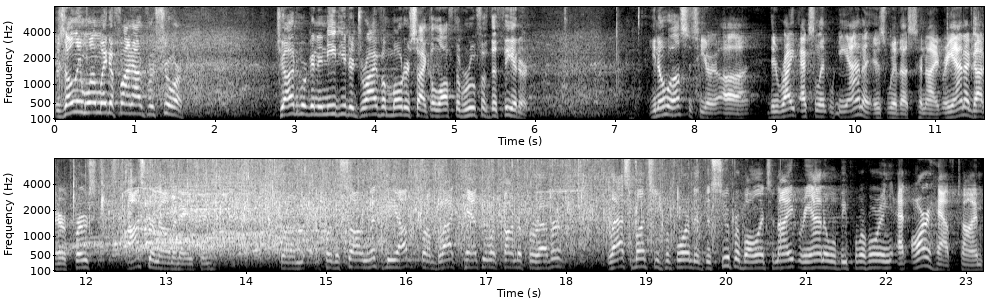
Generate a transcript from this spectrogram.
There's only one way to find out for sure. Judd, we're going to need you to drive a motorcycle off the roof of the theater. You know who else is here? Uh, the right excellent Rihanna is with us tonight. Rihanna got her first Oscar nomination from, for the song Lift Me Up from Black Panther Wakanda Forever. Last month she performed at the Super Bowl, and tonight Rihanna will be performing at our halftime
